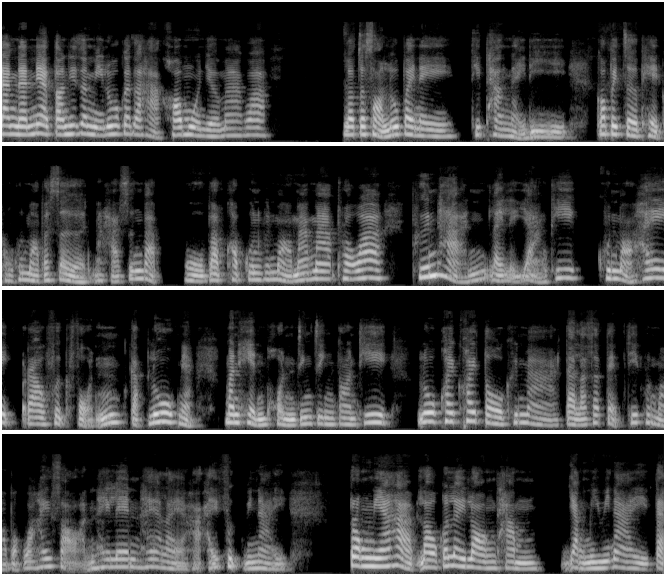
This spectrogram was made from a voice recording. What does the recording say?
ดังนั้นเนี่ยตอนที่จะมีลูกก็จะหาข้อมูลเยอะมากว่า เราจะสอนลูกไปในทิศทางไหนดี ก็ไปเจอเพจของคุณหมอประเสริฐนะคะ ซึ่งแบบโหแบบขอบคุณคุณหมอมากๆ เพราะว่าพื้นฐานหลาย ๆ อย่างที่คุณหมอให้เราฝึกฝนกับลูกเนี่ย มันเห็นผลจริง ๆ ตอนที่ลูกค่อย ๆ โตขึ้นมา แต่ละสเต็ปที่คุณหมอบอกว่าให้สอนให้เล่นให้อะไรอะค่ะ ให้ฝึกวินัย ตรงเนี้ยค่ะ เราก็เลยลองทำอย่างมีวินัย แต่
